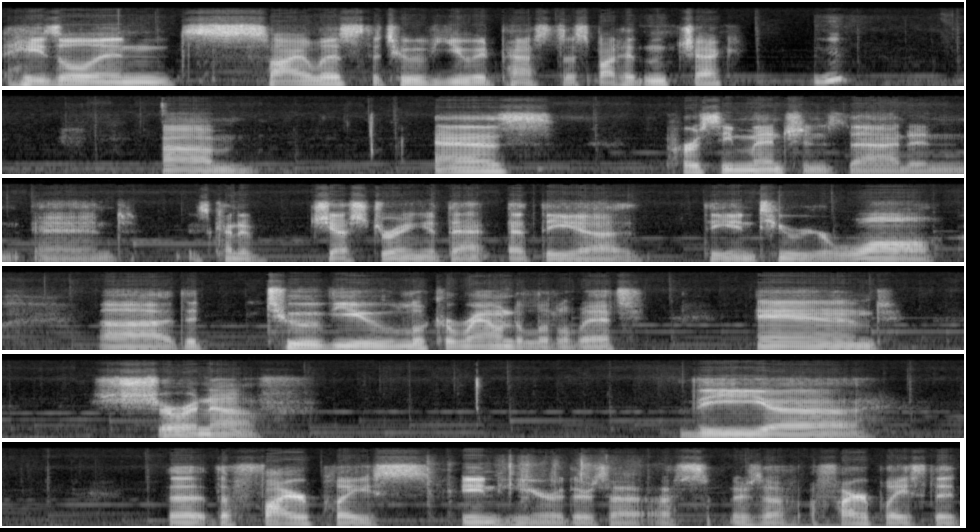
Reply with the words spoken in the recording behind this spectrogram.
Hazel and Silas, the two of you had passed a spot hidden check. Mhm. Um, as Percy mentions that and and is kind of gesturing at that at the uh, the interior wall, uh, the two of you look around a little bit, and sure enough, the uh, the the fireplace in here. There's a, a s- there's a, a fireplace that,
